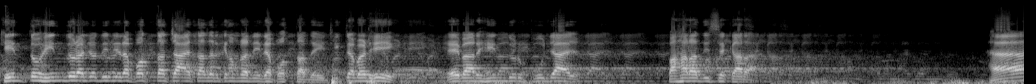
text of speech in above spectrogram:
কিন্তু হিন্দুরা যদি নিরাপত্তা চায়, তাদেরকে আমরা নিরাপত্তা দেই, ঠিক না ঠিক? এবার হিন্দুর পূজায় পাহারা দিছে কারা? হ্যাঁ?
